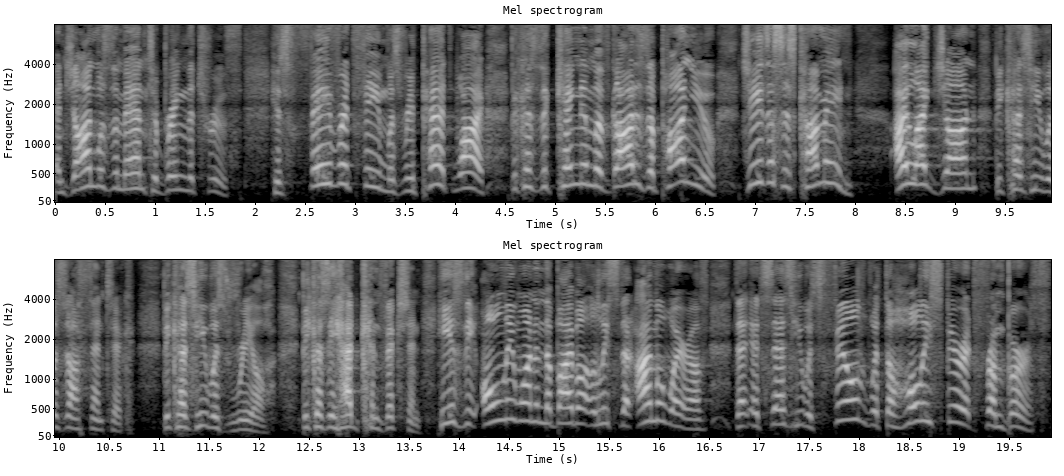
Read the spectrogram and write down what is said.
and John was the man to bring the truth. His favorite theme was repent. Why? Because the kingdom of God is upon you. Jesus is coming. I like John because he was authentic, because he was real, because he had conviction. He is the only one in the Bible, at least that I'm aware of, that it says he was filled with the Holy Spirit from birth.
